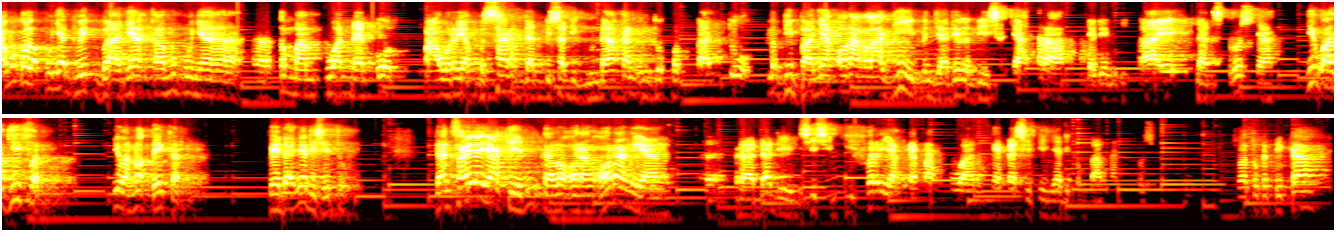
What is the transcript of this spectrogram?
Kamu kalau punya duit banyak, kamu punya uh, kemampuan network power yang besar dan bisa digunakan untuk membantu lebih banyak orang lagi menjadi lebih sejahtera, menjadi lebih baik dan seterusnya. You are giver, you are not taker. Bedanya di situ. Dan saya yakin kalau orang-orang yang uh, berada di sisi giver yang kemampuan, capacity-nya dikembangkan terus. Suatu ketika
